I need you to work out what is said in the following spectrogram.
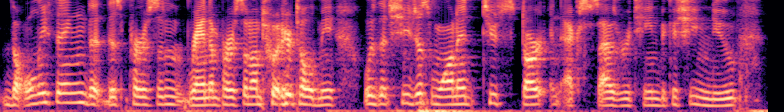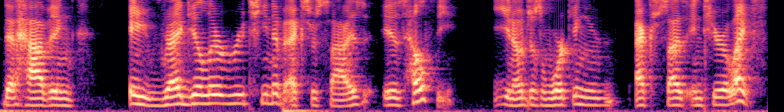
The only thing that this person, random person on Twitter, told me was that she just wanted to start an exercise routine because she knew that having a regular routine of exercise is healthy. You know, just working exercise into your life.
